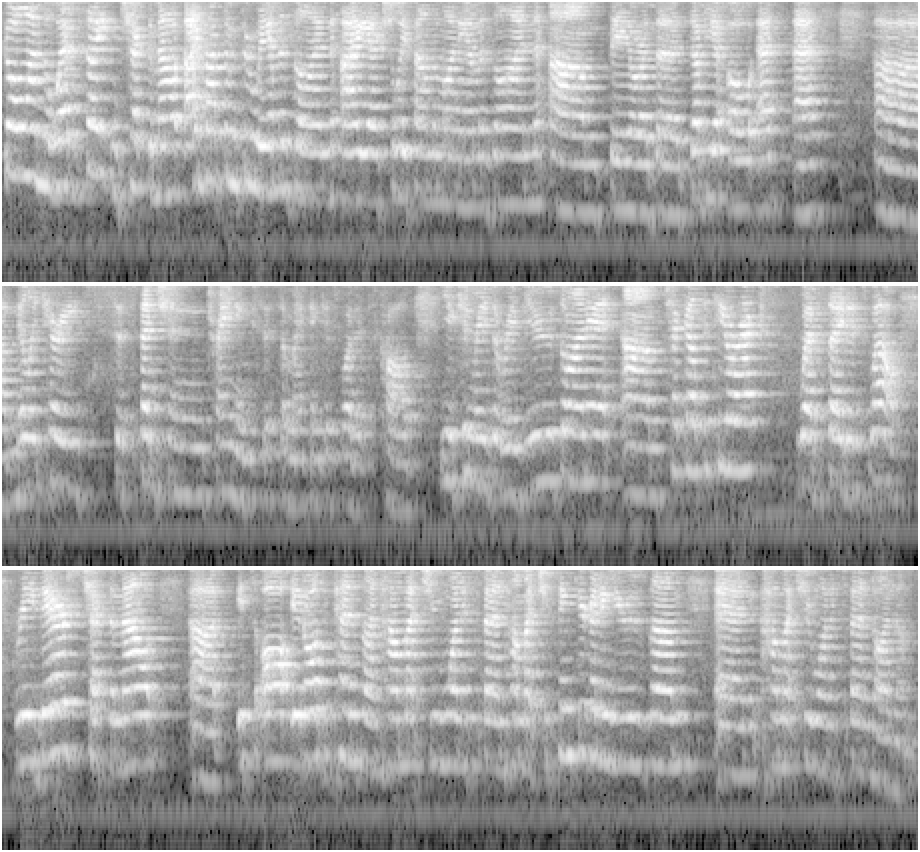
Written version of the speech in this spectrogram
Go on the website and check them out. I got them through Amazon. I actually found them on Amazon. Um, they are the WOSS uh, military suspension training system, I think is what it's called. You can read the reviews on it. Um, check out the TRX website as well. Read theirs, check them out. Uh, it's all, it all depends on how much you want to spend, how much you think you're going to use them, and how much you want to spend on them.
